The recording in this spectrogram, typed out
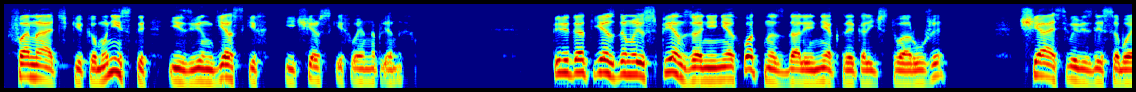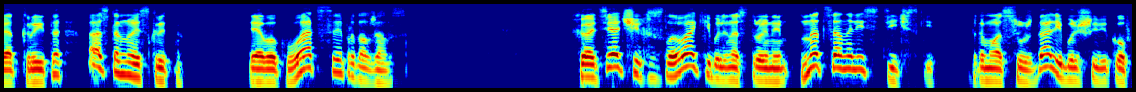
фанатики-коммунисты из венгерских и чешских военнопленных. Перед отъездом из Пензы они неохотно сдали некоторое количество оружия, часть вывезли с собой открыто, а остальное скрытно. Эвакуация продолжалась. Хотя чехословаки были настроены националистически, потому осуждали большевиков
